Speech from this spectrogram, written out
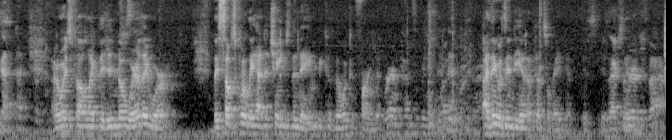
I always felt like they didn't know where they were. They subsequently had to change the name because no one could find it. Where in Pennsylvania? I think it was Indiana, Pennsylvania. Is, is actually. Where is that?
